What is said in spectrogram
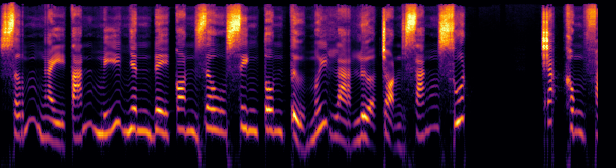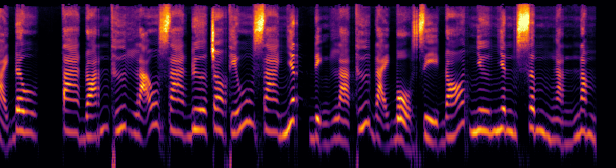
Sớm ngày tán mỹ nhân đê con dâu sinh tôn tử mới là lựa chọn sáng suốt. Chắc không phải đâu. Ta đoán thứ lão ra đưa cho thiếu gia nhất định là thứ đại bổ gì đó như nhân sâm ngàn năm.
